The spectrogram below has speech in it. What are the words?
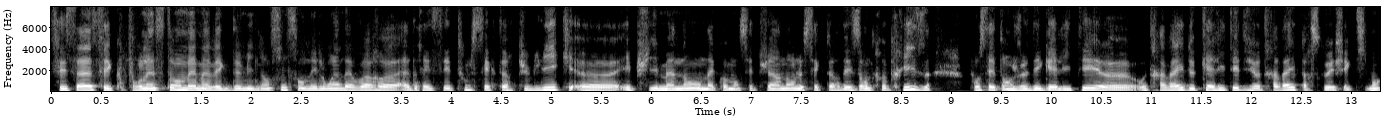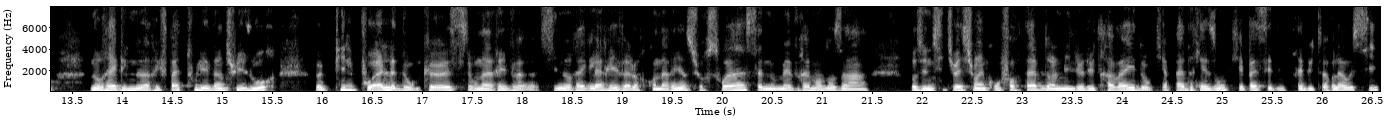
c'est ça, c'est que pour l'instant, même avec 2 millions on est loin d'avoir euh, adressé tout le secteur public. Euh, et puis maintenant, on a commencé depuis un an le secteur des entreprises pour cet enjeu d'égalité euh, au travail, de qualité de vie au travail, parce qu'effectivement, nos règles n'arrivent pas tous les 28 jours, pile poil. Donc, si on arrive, si nos règles arrivent alors qu'on n'a rien sur soi, ça nous met vraiment dans un dans une situation inconfortable dans le milieu du travail. Donc, il n'y a pas de raison qu'il n'y ait pas ces distributeurs-là aussi.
